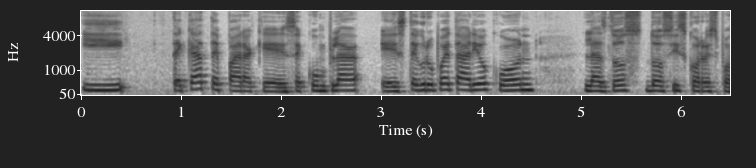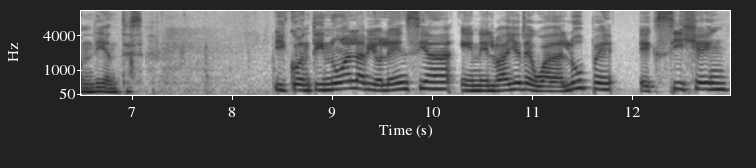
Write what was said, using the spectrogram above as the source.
y Tecate para que se cumpla este grupo etario con las dos dosis correspondientes. Y continúa la violencia en el Valle de Guadalupe. Exigen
